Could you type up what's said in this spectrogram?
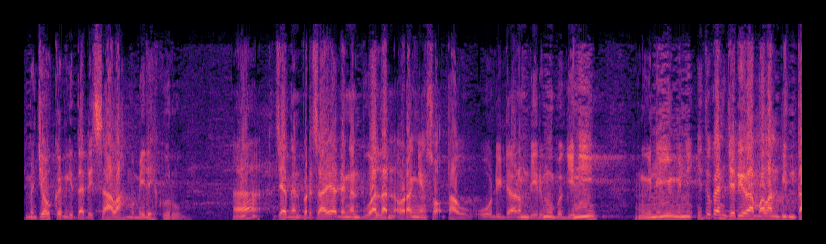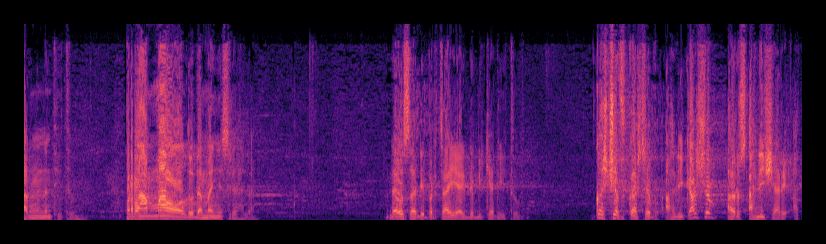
menjauhkan kita dari salah memilih guru. Ha? Jangan percaya dengan bualan orang yang sok tahu. Oh di dalam dirimu begini, begini, ini. Itu kan jadi ramalan bintang nanti itu. Peramal itu namanya sudahlah. Tidak usah dipercaya demikian itu. Kasyaf kasyaf ahli kasyaf harus ahli syariat.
